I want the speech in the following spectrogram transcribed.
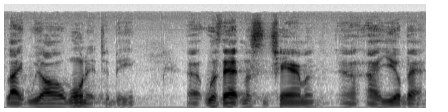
like we all want it to be. Uh, with that, Mr. Chairman, uh, I yield back.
